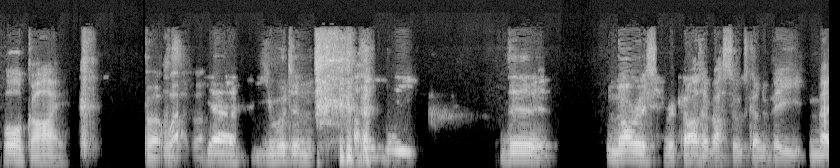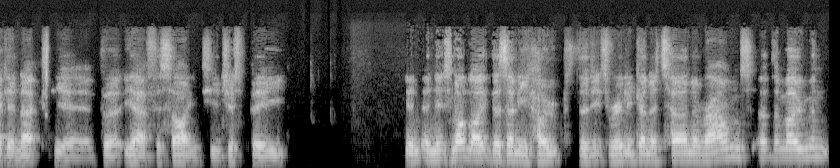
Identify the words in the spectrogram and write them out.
Poor guy, but whatever. Yeah, you wouldn't. I think the the Norris Ricciardo battle is going to be mega next year, but yeah, for Sainz, you'd just be. And, and it's not like there's any hope that it's really going to turn around at the moment,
